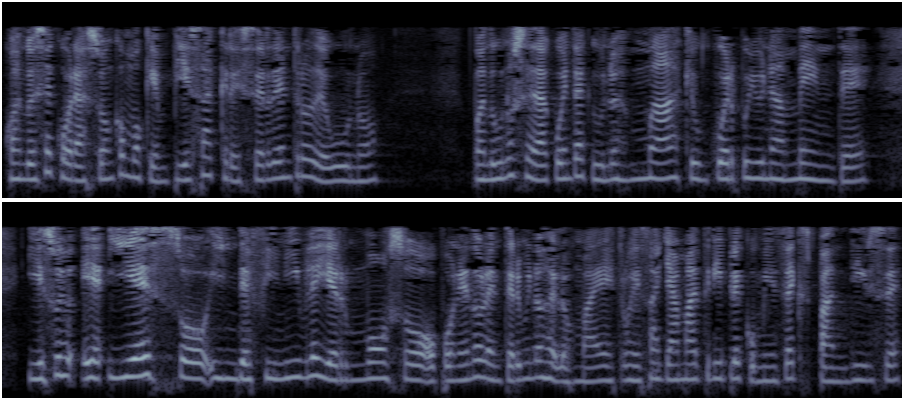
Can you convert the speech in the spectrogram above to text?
cuando ese corazón como que empieza a crecer dentro de uno, cuando uno se da cuenta que uno es más que un cuerpo y una mente, y eso, eh, y eso indefinible y hermoso, o poniéndolo en términos de los maestros, esa llama triple comienza a expandirse,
